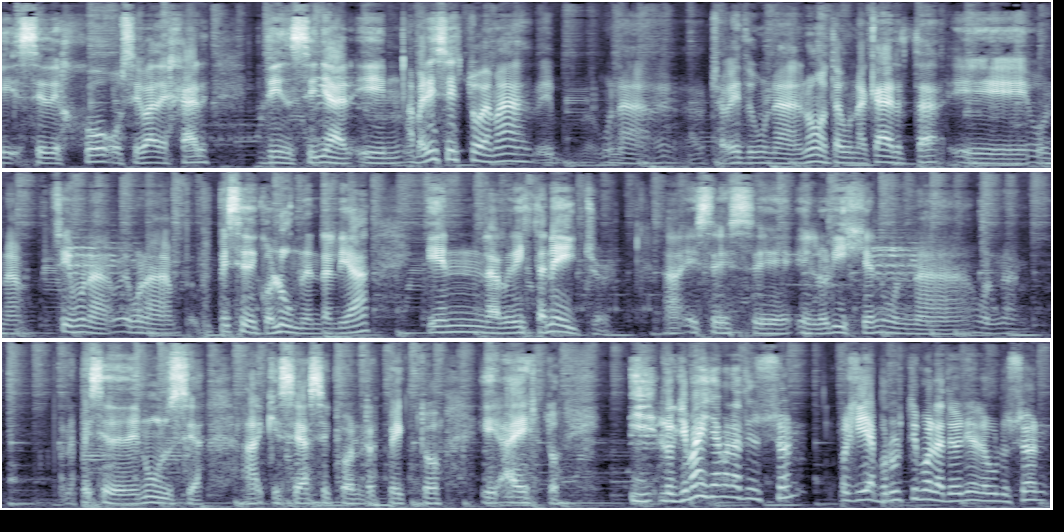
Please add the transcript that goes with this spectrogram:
eh, se dejó o se va a dejar de enseñar. Eh, aparece esto además eh, a través de una nota, una carta, una, sí, una, una, especie de columna en realidad en la revista Nature. Ah, ese es el origen, una, una, especie de denuncia ah, que se hace con respecto a esto. Y lo que más llama la atención, porque ya por último la teoría de la evolución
